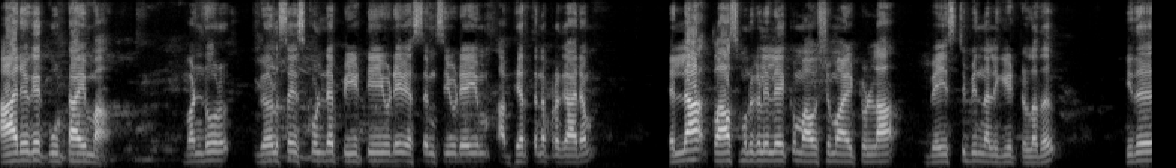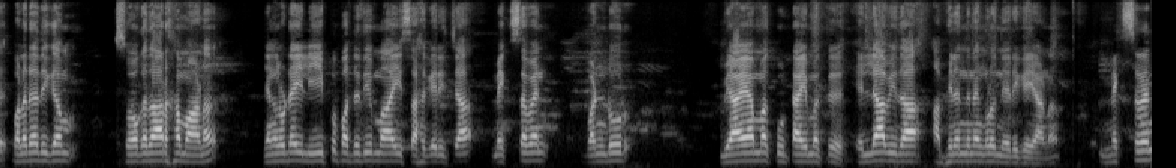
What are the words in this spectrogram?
ആരോഗ്യ കൂട്ടായ്മ വണ്ടൂർ ഗേൾസ് ഹൈസ്കൂളിന്റെ പി ടി എയുടെയും എസ് എം സിയുടെയും അഭ്യർത്ഥന പ്രകാരം എല്ലാ ക്ലാസ് മുറികളിലേക്കും ആവശ്യമായിട്ടുള്ള വേസ്റ്റ് ബിൻ നൽകിയിട്ടുള്ളത്. ഇത് വളരെയധികം സ്വാഗതാർഹമാണ്. ഞങ്ങളുടെ ലീപ്പ് പദ്ധതിയുമായി സഹകരിച്ച മെക്സവൻ വണ്ടൂർ വ്യായാമ കൂട്ടായ്മക്ക് എല്ലാവിധ അഭിനന്ദനങ്ങളും നേരുകയാണ്. മെക്സവൻ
